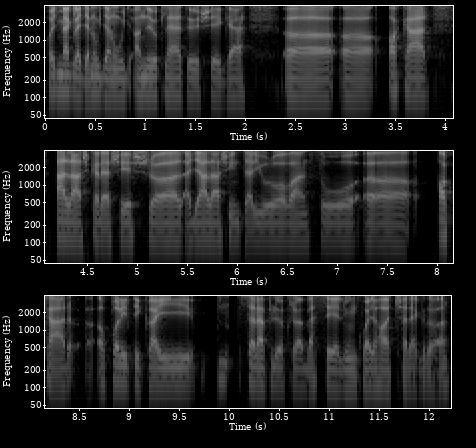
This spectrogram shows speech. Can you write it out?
hogy meglegyen ugyanúgy a nők lehetősége, ö, ö, akár álláskeresésről, egy állásinterjúról van szó, ö, akár a politikai szereplőkről beszélünk, vagy a hadseregről.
